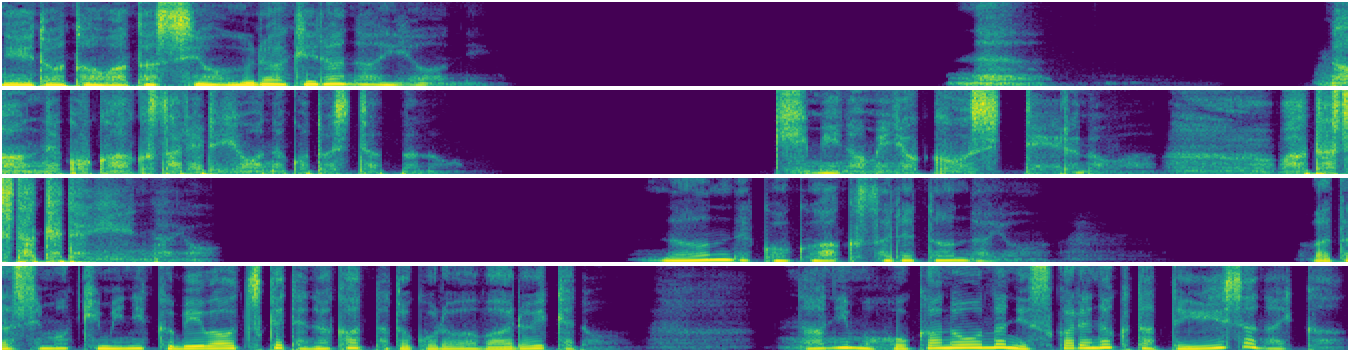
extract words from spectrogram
二度と私を裏切らないように。ねえ、なんで告白されるようなことしちゃったの？君の魅力を知っているのは私だけでいいんだよ。なんで告白されたんだよ。私も君に首輪をつけてなかったところは悪いけど、何も他の女に好かれなくたっていいじゃないか。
